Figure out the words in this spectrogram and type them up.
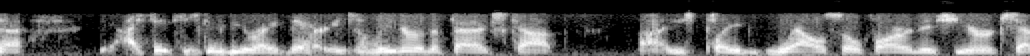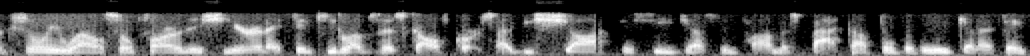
uh, I think he's going to be right there. He's a leader of the FedEx Cup. Uh, he's played well so far this year, exceptionally well so far this year, and I think he loves this golf course. I'd be shocked to see Justin Thomas back up over the weekend. I think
